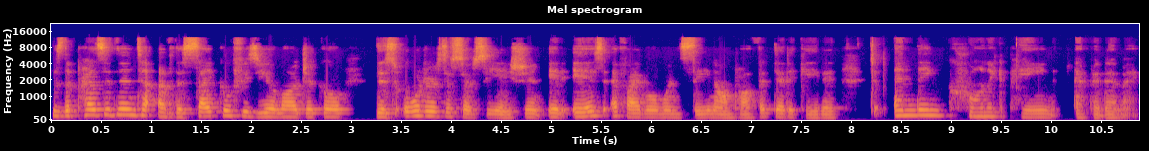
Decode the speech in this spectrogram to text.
He's the president of the Psychophysiological Disorders Association. It is a 501c nonprofit dedicated to ending chronic pain epidemic.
